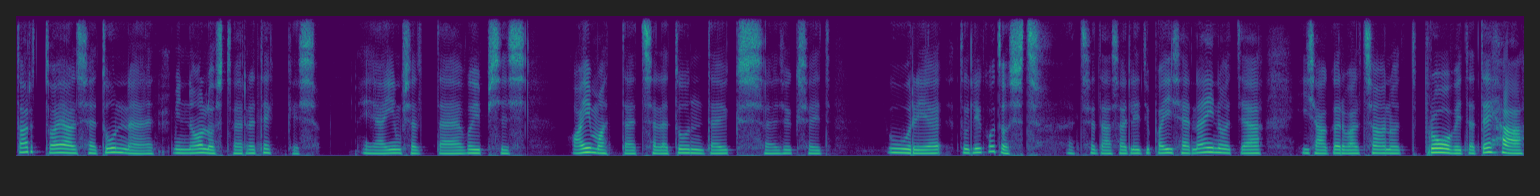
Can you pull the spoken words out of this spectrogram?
Tartu ajal see tunne, et minna Ollustverre tekkis ja ilmselt äh, võib siis aimata, et selle tunde üks niisuguseid juuri tuli kodust, et seda sa olid juba ise näinud ja isa kõrvalt saanud proovida teha.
